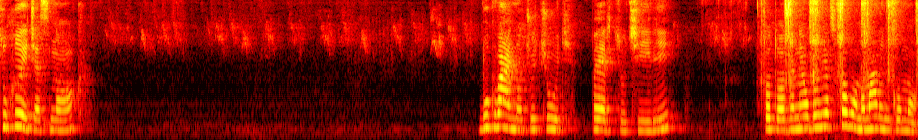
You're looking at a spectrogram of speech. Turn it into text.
Сухий чеснок. Буквально чуть-чуть перцю чилі. То теж не обов'язково, але маленько мож.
